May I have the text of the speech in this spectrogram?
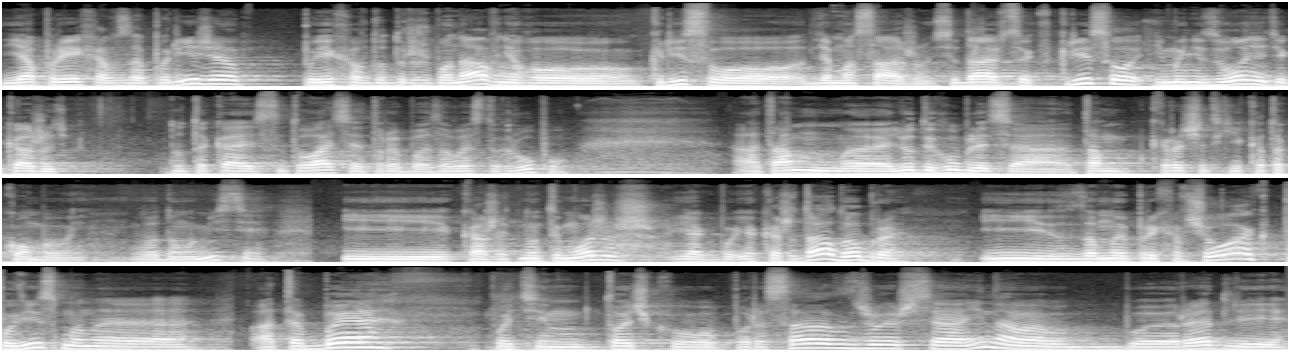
Я приїхав в Запоріжжя, поїхав до дружбана, в нього крісло для масажу. Сідаю в крісло і мені дзвонять і кажуть, тут така ситуація, треба завести групу. А там люди губляться, там, коротше, такі катакомби в одному місці. І кажуть, ну ти можеш? Якби? Я кажу, да, добре. І за мною приїхав чувак, повіз мене АТБ, потім точку пересаджуєшся, і на Редлі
